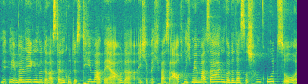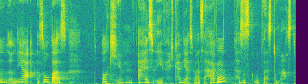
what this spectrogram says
mit mir überlegen würde, was denn ein gutes Thema wäre oder ich, ich weiß auch nicht, mir mal sagen würde, das ist schon gut so und, und ja, sowas. Okay, also Eva, ich kann dir erstmal sagen, das ist gut, was du machst.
